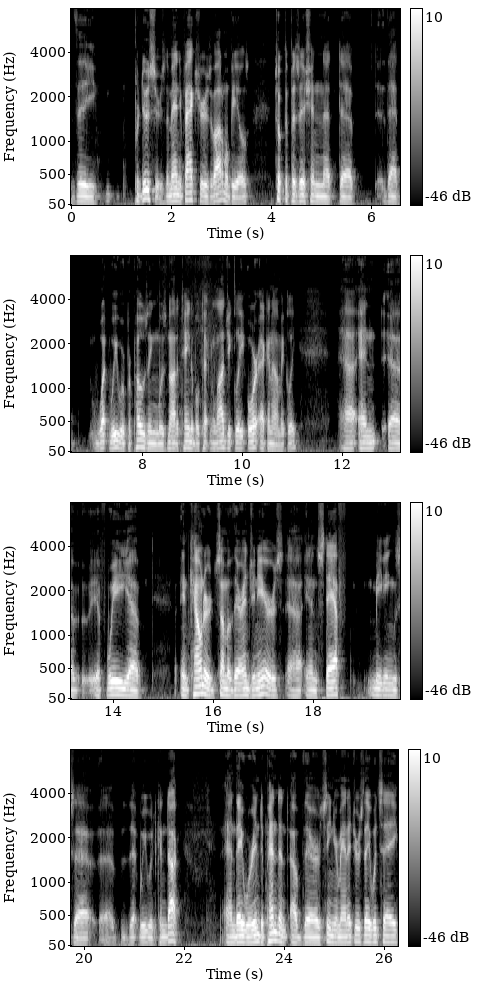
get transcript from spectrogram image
the producers, the manufacturers of automobiles, took the position that uh, that what we were proposing was not attainable technologically or economically, uh, and uh, if we uh, encountered some of their engineers uh, in staff meetings that we would conduct, and they were independent of their senior managers, they would say,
